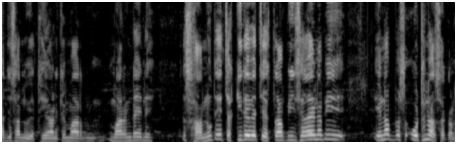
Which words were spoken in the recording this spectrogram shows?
ਅੱਜ ਸਾਨੂੰ ਇੱਥੇ ਆਣ ਕੇ ਮਾਰ, ਮਾਰਨ ਡਏ ਨੇ। ਤੇ ਸਾਨੂੰ ਤੇ ਚੱਕੀ ਦੇ ਵਿੱਚ ਇਸ ਤਰ੍ਹਾਂ ਪੀਸ ਰਹੇ ਨੇ ਵੀ ਇਹਨਾਂ ਬਸ ਉੱਠ ਨਾ ਸਕਣ।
